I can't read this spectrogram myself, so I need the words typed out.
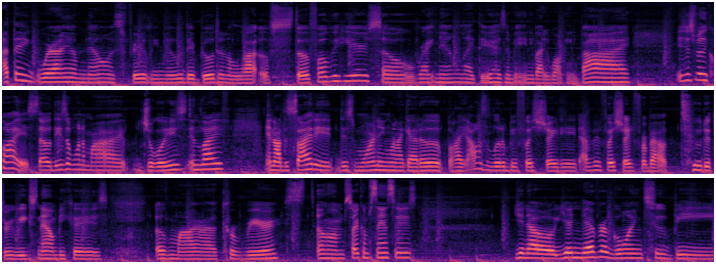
I think where I am now is fairly new. They're building a lot of stuff over here. So right now, like there hasn't been anybody walking by. It's just really quiet. So these are one of my joys in life. And I decided this morning when I got up, like I was a little bit frustrated. I've been frustrated for about two to three weeks now because of my career um, circumstances. You know, you're never going to be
